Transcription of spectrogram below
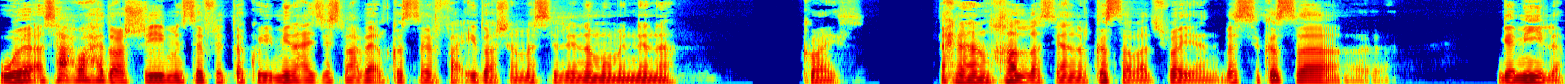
وأصحاح 21 من سفر التكوين مين عايز يسمع باقي القصة يرفع إيده عشان بس اللي ناموا مننا. كويس. إحنا هنخلص يعني القصة بعد شوية يعني. بس قصة جميلة.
